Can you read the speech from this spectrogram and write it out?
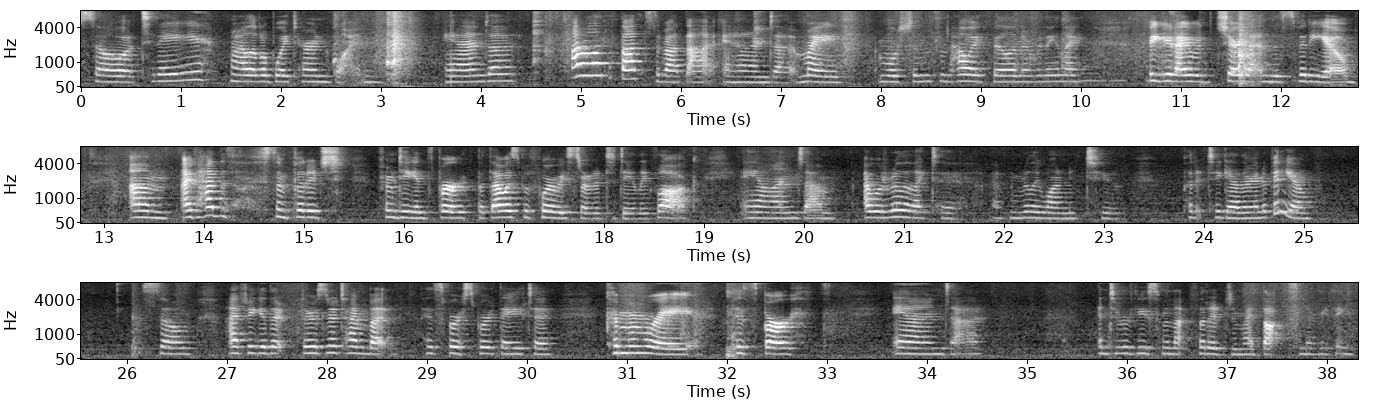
So today my little boy turned one and uh, I have a lot of thoughts about that and uh, my emotions and how I feel and everything and I figured I would share that in this video. Um, I've had this, some footage from Deegan's birth but that was before we started to daily vlog and um, I would really like to, been really wanting to put it together in a video. So I figured that there's no time but his first birthday to commemorate his birth and uh, and to review some of that footage and my thoughts and everything.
